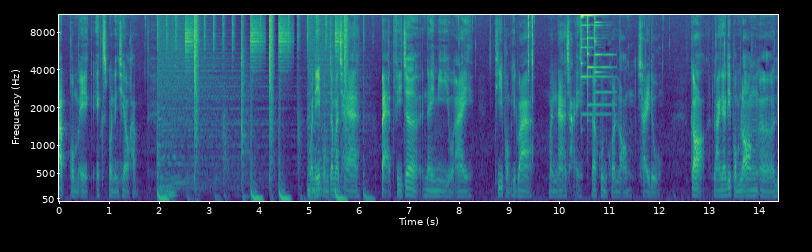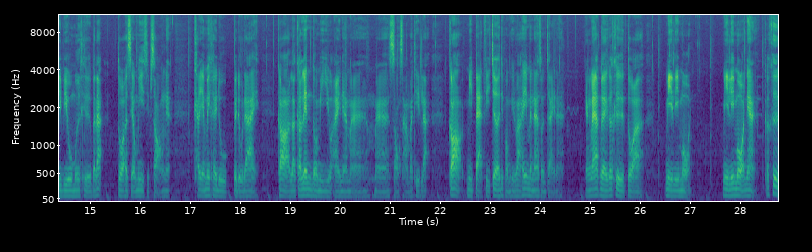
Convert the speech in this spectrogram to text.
ครับผมเอก exponential ครับ วันนี้ผมจะมาแชร์ 8 ฟีเจอร์ใน Mi UI ที่ผมคิดว่ามันน่าใช้ และคุณควรลองใช้ดู ก็หลังจากที่ผมลองออรีวิวมือถือไปละตัว Xiaomi 12 เนี่ย ใครยังไม่เคยดูไปดูได้ ก็แล้วก็เล่นตัว Mi UI เนี่ยมามา2-3อาทิตย์ละก็มี 8 ฟีเจอร์ที่ผมคิดว่าให้มันน่าสนใจนะ อย่างแรกเลยก็คือตัวมีรีโมท มีรีโมทเนี่ยก็คือ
